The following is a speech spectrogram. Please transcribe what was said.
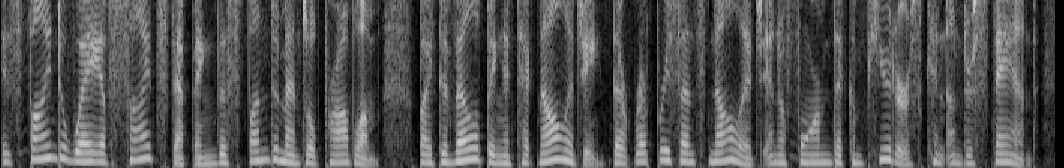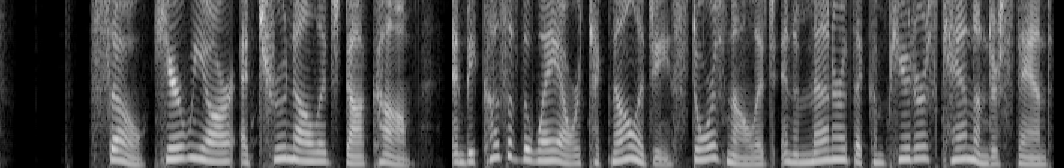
is find a way of sidestepping this fundamental problem by developing a technology that represents knowledge in a form that computers can understand. So, here we are at TrueKnowledge.com, and because of the way our technology stores knowledge in a manner that computers can understand,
